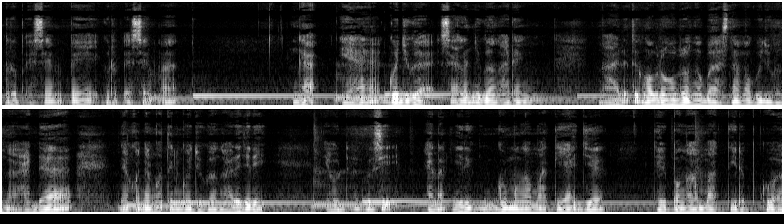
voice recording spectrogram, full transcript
grup SMP grup SMA nggak ya gue juga silent juga nggak ada yang nggak ada tuh ngobrol-ngobrol ngebahas nama gue juga nggak ada nyangkut nyangkutin gue juga nggak ada. Jadi ya udah gue sih enak jadi gue mengamati aja jadi pengamat hidup gue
